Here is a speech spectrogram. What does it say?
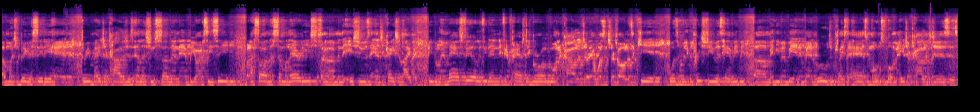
a much bigger city. It had three major colleges: LSU, Southern, and BRCC. But I saw the similarities um, and the issues in education. Like people in Mansfield, if you didn't, if your parents didn't grow up going to college, or that wasn't your goal as a kid, wasn't really preached to you as heavy. Um, and even being in Baton Rouge, a place that has multiple major colleges, is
